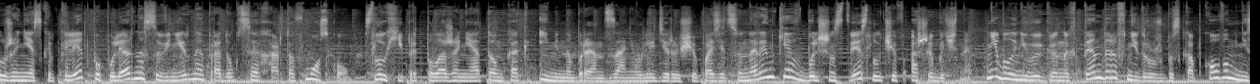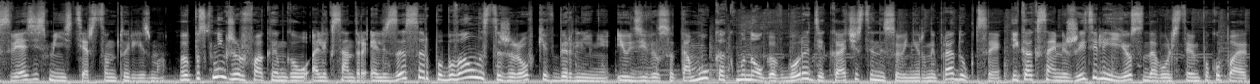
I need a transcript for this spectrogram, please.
уже несколько лет популярна сувенирная продукция Heart of Moscow. Слухи и предположения о том, как именно бренд занял лидирующую позицию на рынке, в большинстве случаев ошибочны. Не было ни выигранных тендеров, ни дружбы с Капковым, ни связи с Министерством туризма. Выпускник журфака МГУ Александр Эльзессер побывал на стажировке в Берлине и удивился тому, как много в городе качественной сувенирной продукции и как сами жители ее с удовольствием покупают.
